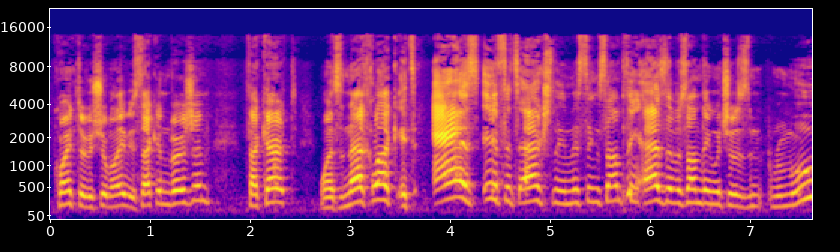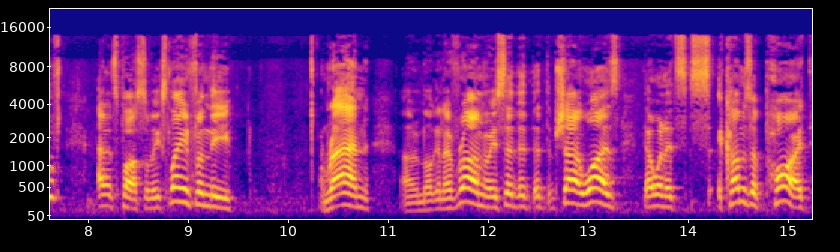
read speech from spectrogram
According to Rishub Levi's second version, fakert, when it's nechlak, it's as if it's actually missing something, as if it's something which was removed, and it's possible. We explained from the Ran, uh, Magen Avraham, where he said that, that the pshat was that when it comes apart,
